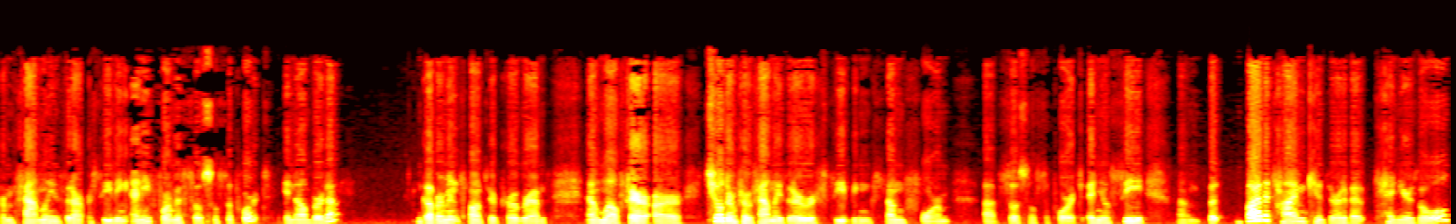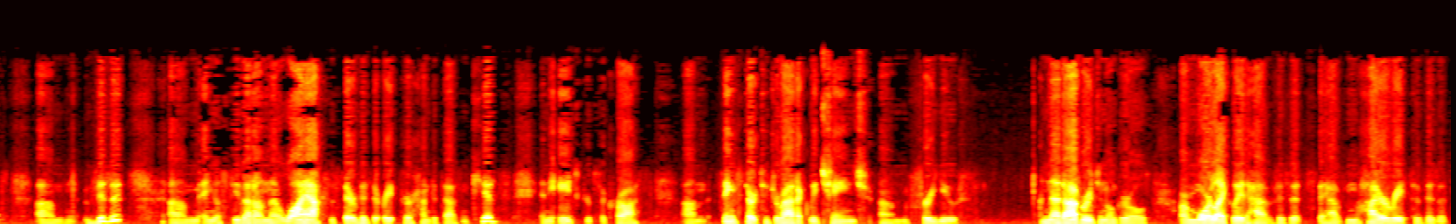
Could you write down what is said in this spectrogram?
from families that aren't receiving any form of social support in Alberta. Government-sponsored programs and welfare are children from families that are receiving some form of social support. And you'll see, um, but by the time kids are at about 10 years old, um, visits, um, and you'll see that on the y-axis there, visit rate per 100,000 kids and the age groups across, um, things start to dramatically change um, for youth. And that Aboriginal girls are more likely to have visits. They have higher rates of visits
